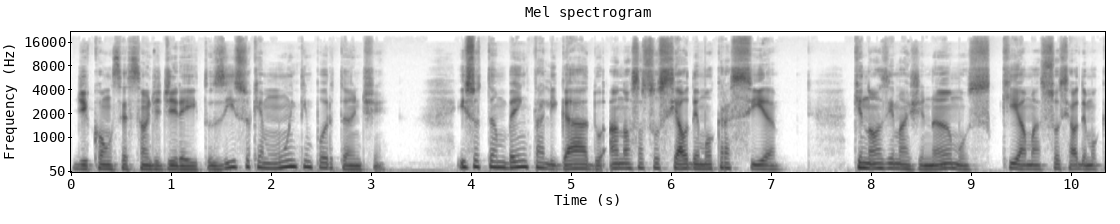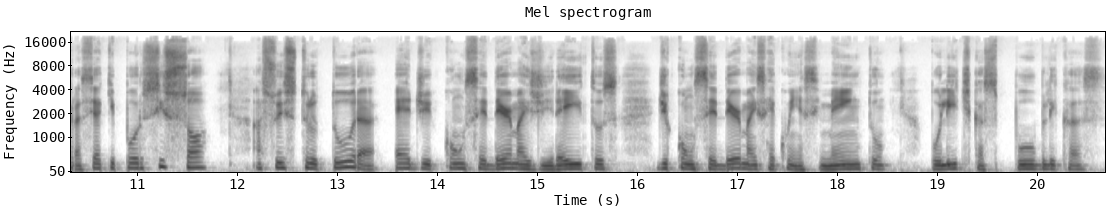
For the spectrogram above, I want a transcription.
de concessão de direitos, isso que é muito importante. Isso também está ligado à nossa social-democracia, que nós imaginamos que é uma social-democracia que por si só a sua estrutura é de conceder mais direitos, de conceder mais reconhecimento, políticas públicas.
